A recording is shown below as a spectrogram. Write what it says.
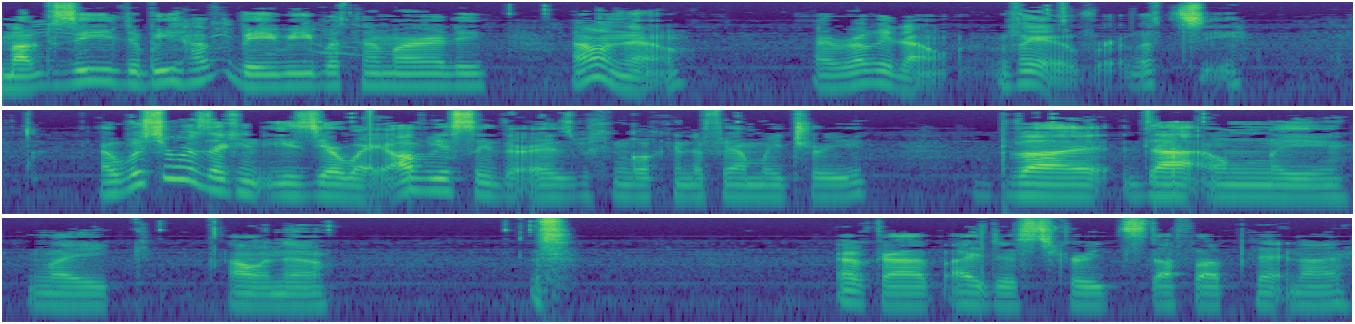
Mugsy, did we have a baby with him already? I don't know. I really don't. Invite over. Let's see. I wish there was like an easier way. Obviously there is. We can look in the family tree. But that only, like, I don't know. oh crap, I just screwed stuff up, didn't I?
